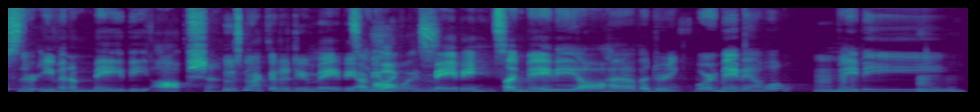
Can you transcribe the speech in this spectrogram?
is there even a maybe option? Who's not going to do maybe? I'd like be like, always. maybe. It's like maybe I'll have a drink, or maybe I won't. Maybe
